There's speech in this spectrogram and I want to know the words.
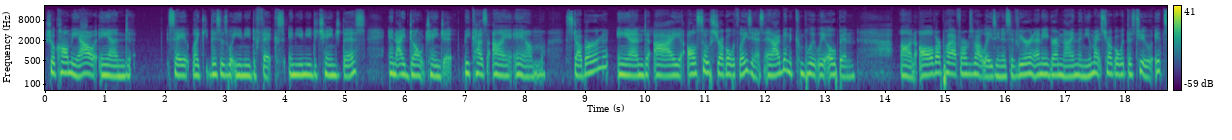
She'll call me out and say like this is what you need to fix and you need to change this and I don't change it because I am stubborn and I also struggle with laziness and I've been completely open on all of our platforms about laziness. If you're an Enneagram 9, then you might struggle with this too. It's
